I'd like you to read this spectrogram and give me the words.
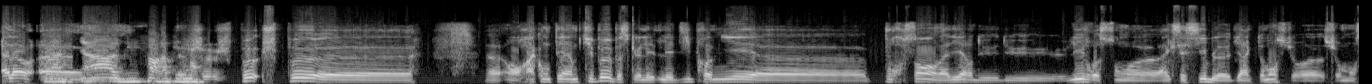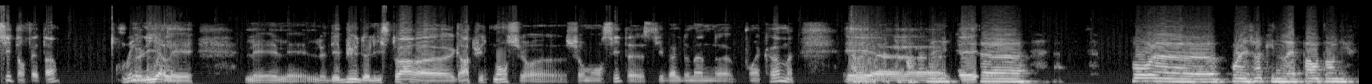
alors euh, glissant rapidement? je, je, peux je peux euh, euh, en raconter un petit peu parce que les, les 10 premiers euh, pourcents on va dire du, du livre sont euh, accessibles directement sur sur mon site en fait hein. On oui. peut lire les, les, les, le début de l'histoire euh, gratuitement sur, euh, sur mon site euh, stevealdeman.com et, ah, et pour, pour les gens qui n'auraient pas entendu.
